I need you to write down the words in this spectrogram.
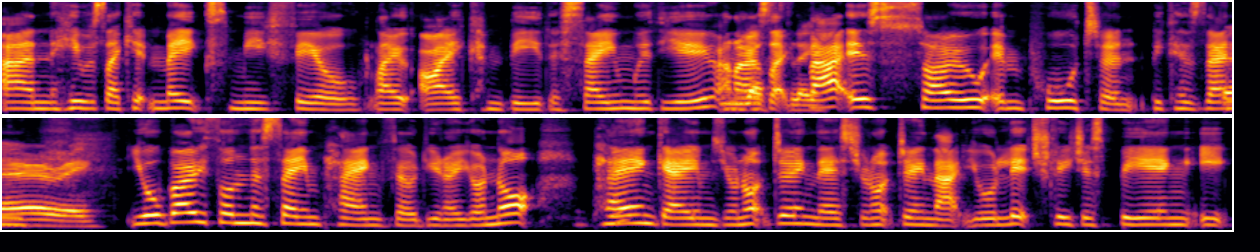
and he was like, it makes me feel like I can be the same with you. And Lovely. I was like, that is so important because then Very. you're both on the same playing field. You know, you're not mm-hmm. playing games, you're not doing this, you're not doing that. You're literally just being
